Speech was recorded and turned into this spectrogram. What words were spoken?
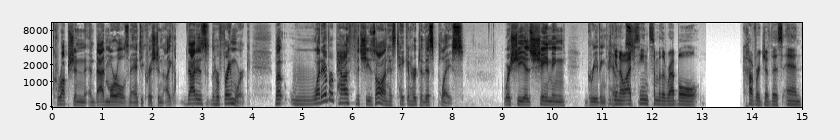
corruption and bad morals and anti-Christian. Like that is her framework. But whatever path that she's on has taken her to this place where she is shaming grieving parents. You know, I've seen some of the rebel coverage of this and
